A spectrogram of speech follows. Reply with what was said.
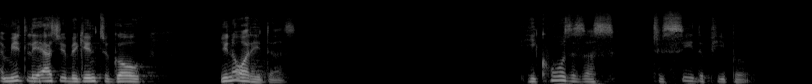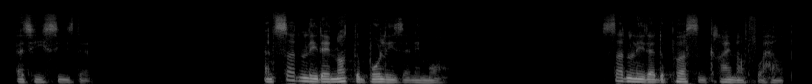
immediately as you begin to go, you know what he does? He causes us to see the people as he sees them. And suddenly they're not the bullies anymore. Suddenly they're the person crying out for help.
